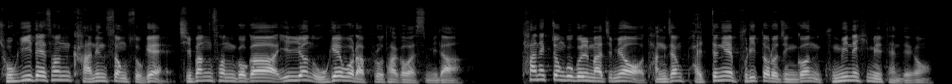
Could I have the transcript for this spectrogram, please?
조기 대선 가능성 속에 지방선거가 1년 5개월 앞으로 다가왔습니다. 탄핵 정국을 맞으며 당장 발등에 불이 떨어진 건 국민의힘일 텐데요.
